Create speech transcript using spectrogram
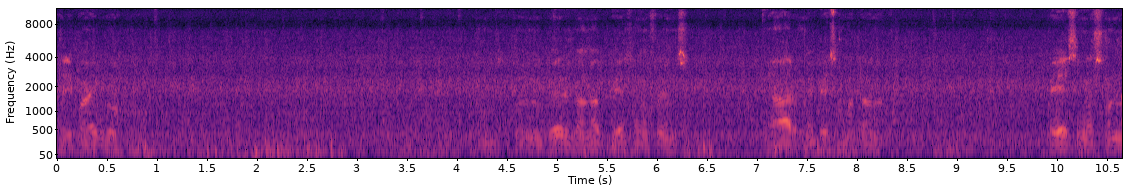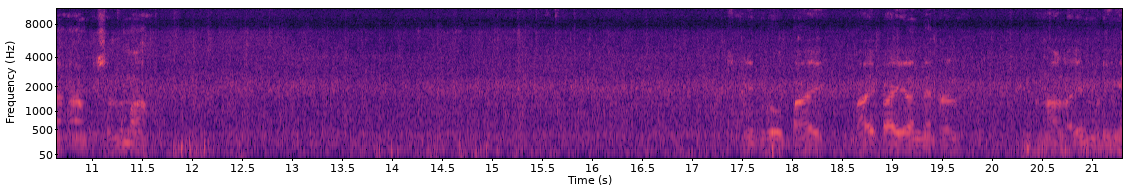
சரி பாய் ப்ரோ பேர் இருக்காங்க பேசுங்க ஃப்ரெண்ட்ஸ் யாருமே பேச மாட்டாங்க. பேசுங்க சொன்னேன். அப்படி சொல்லுமா? சரி ப்ரோ பாய் பாய் பாய் இளந்தென்றல் அண்ணா லைவ் முடிங்க.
